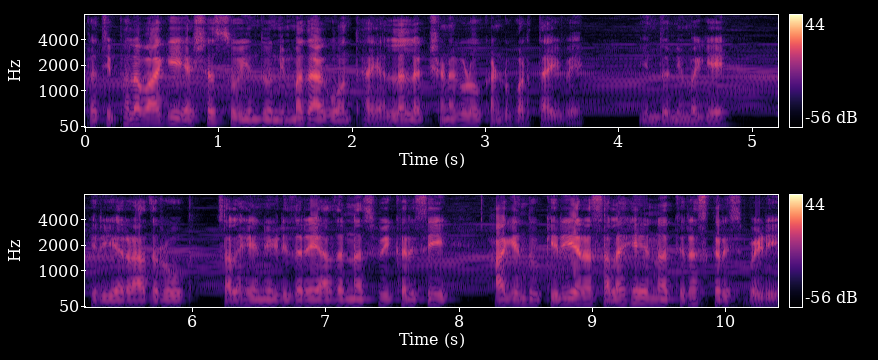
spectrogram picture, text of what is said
ಪ್ರತಿಫಲವಾಗಿ ಯಶಸ್ಸು ಇಂದು ನಿಮ್ಮದಾಗುವಂತಹ ಎಲ್ಲ ಲಕ್ಷಣಗಳು ಕಂಡುಬರ್ತಾ ಇವೆ. ಇಂದು ನಿಮಗೆ ಹಿರಿಯರಾದರೂ ಸಲಹೆ ನೀಡಿದರೆ ಅದನ್ನು ಸ್ವೀಕರಿಸಿ, ಹಾಗೆಂದು ಕಿರಿಯರ ಸಲಹೆಯನ್ನು ತಿರಸ್ಕರಿಸಬೇಡಿ.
